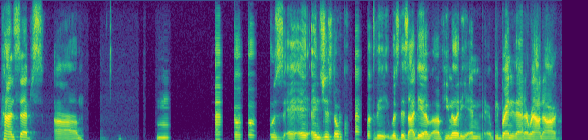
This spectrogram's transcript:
concepts um, was and, and just was the was this idea of, of, humility, and we branded that around our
